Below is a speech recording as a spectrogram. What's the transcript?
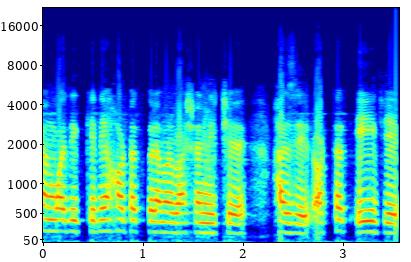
সাংবাদিককে নিয়ে হঠাৎ করে আমার বাসার নিচে হাজির। অর্থাৎ এই যে,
